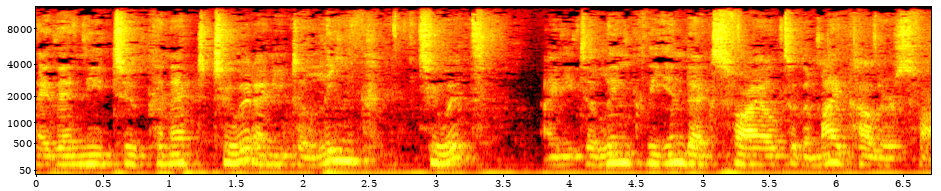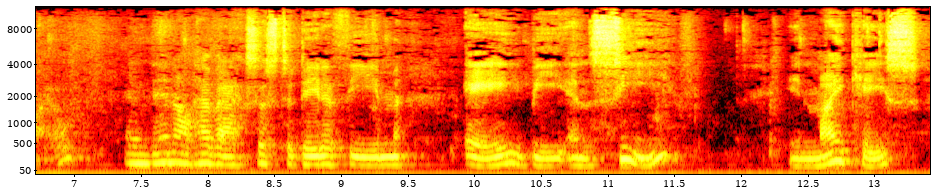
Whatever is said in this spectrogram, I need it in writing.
I then need to connect to it. I need to link to it. I need to link the index file to the mycolors file. And then I'll have access to data theme A, B, and C. In my case,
